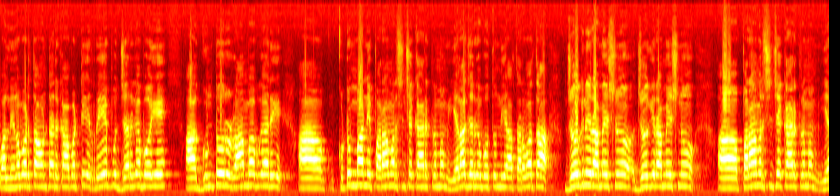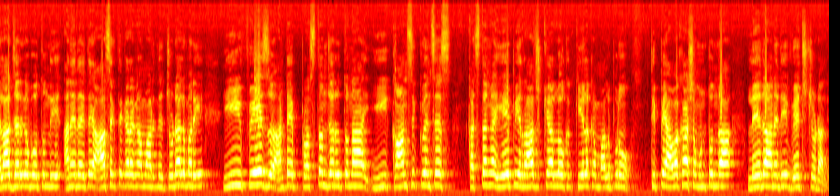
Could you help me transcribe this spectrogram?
వాళ్ళు నిలబడతా ఉంటారు కాబట్టి రేపు జరగబోయే ఆ గుంటూరు రాంబాబు గారి ఆ కుటుంబాన్ని పరామర్శించే కార్యక్రమం ఎలా జరగబోతుంది ఆ తర్వాత జోగిని రమేష్ను జోగి రమేష్ను పరామర్శించే కార్యక్రమం ఎలా జరగబోతుంది అనేది అయితే ఆసక్తికరంగా మారింది. చూడాలి మరి ఈ ఫేజ్ అంటే ప్రస్తుతం జరుగుతున్న ఈ కాన్సిక్వెన్సెస్ ఖచ్చితంగా ఏపీ రాజకీయాల్లో ఒక కీలక మలుపును తిప్పే అవకాశం ఉంటుందా లేదా అనేది వేచి చూడాలి.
